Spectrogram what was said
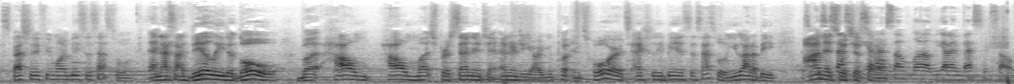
especially if you want to be successful and that's ideally the goal but how how much percentage and energy are you putting towards actually being successful you got to be To honest with successful, You gotta have self love. You gotta invest in self.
